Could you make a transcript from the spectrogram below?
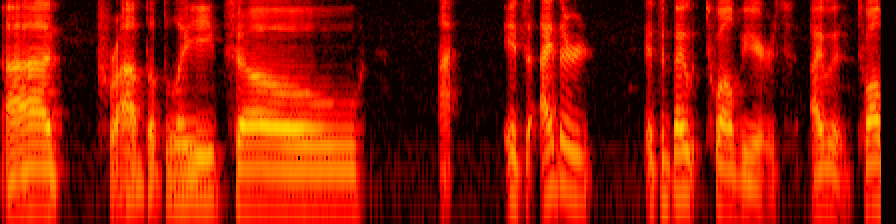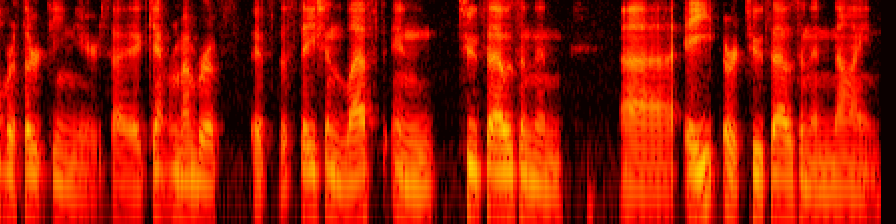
Uh probably so I, it's either it's about 12 years. I would 12 or 13 years. I can't remember if if the station left in 2008 uh, or 2009,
